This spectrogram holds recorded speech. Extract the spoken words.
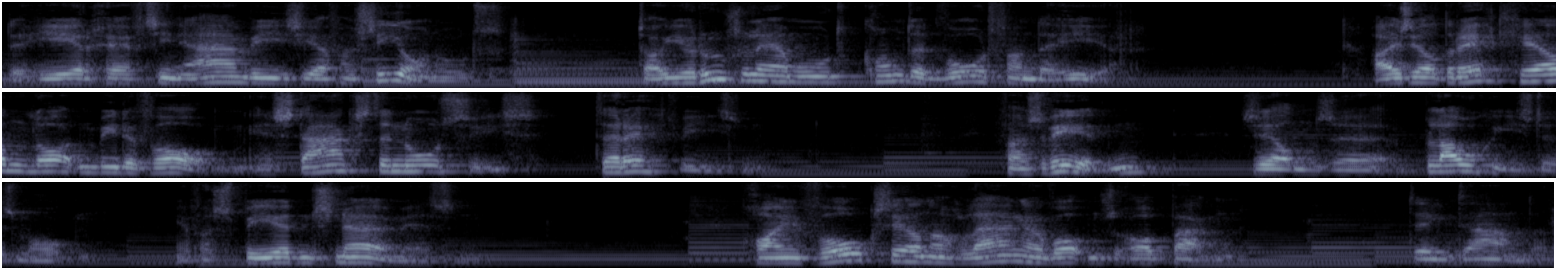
De Heer geeft zijn aanwijzingen van Sion uit. Tot Jeruzalem uit komt het woord van de Heer. Hij zal recht gelden laten bij de volken in staakste noties terechtwijzen. Van Zweden zullen ze plauwgies dus mogen en van speerden snuimessen. Geen volk zal nog langer wapens oppakken, denkt ander.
